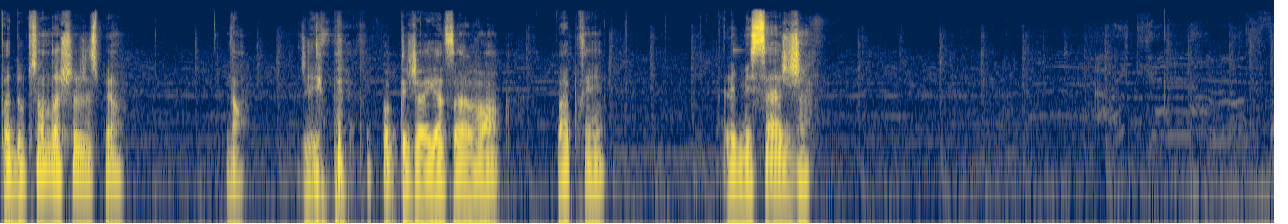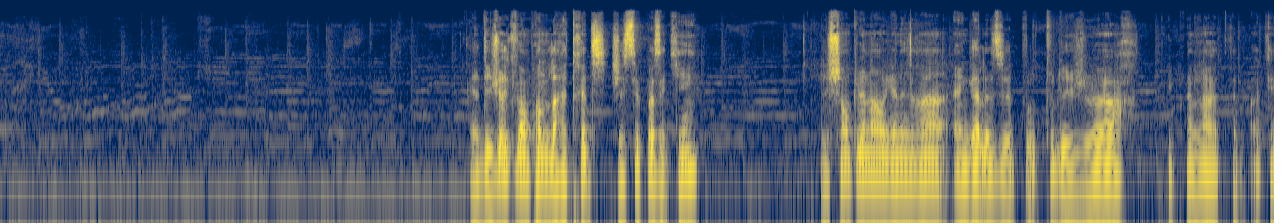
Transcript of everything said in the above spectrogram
Pas d'option d'achat, j'espère. Non. J'ai faut que je regarde ça avant, pas après. Les messages. Il y a des joueurs qui vont prendre la retraite. Je sais pas c'est qui. Le championnat organisera un gala pour tous les joueurs qui prennent la retraite. Ok.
